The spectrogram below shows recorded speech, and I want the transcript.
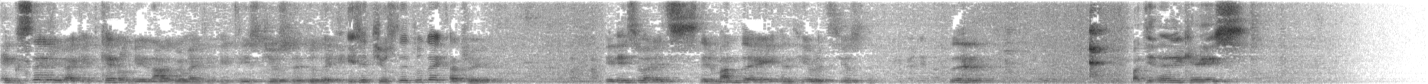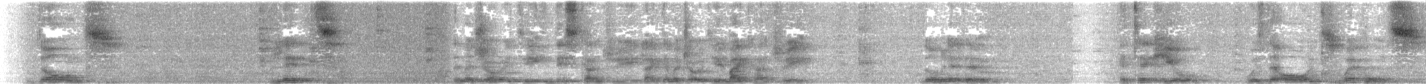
Exactly like it cannot be an argument if it is Tuesday today. Is it Tuesday today, Katrina? In Israel, it's still Monday, and here it's Tuesday. but in any case, don't let the majority in this country, like the majority in my country, don't let them attack you with the old weapons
